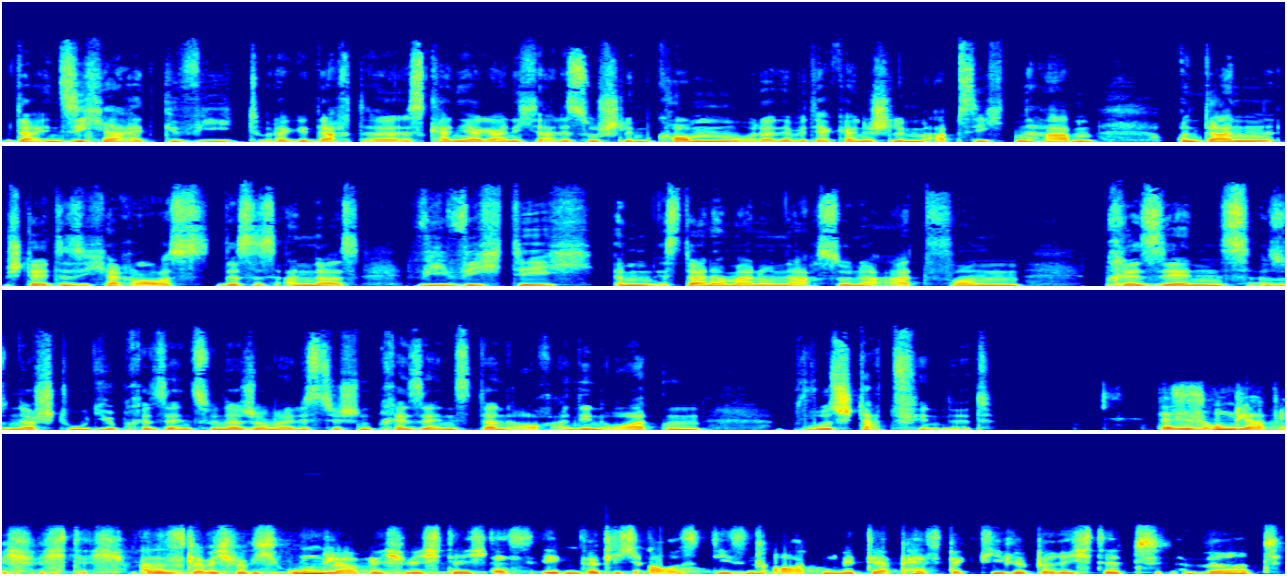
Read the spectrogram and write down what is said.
da in Sicherheit gewiegt oder gedacht, äh, es kann ja gar nicht alles so schlimm kommen oder der wird ja keine schlimmen Absichten haben. Und dann stellte sich heraus, das ist anders. Wie wichtig ähm, ist deiner Meinung nach so eine Art von Präsenz, also einer Studiopräsenz, so einer journalistischen Präsenz dann auch an den Orten, wo es stattfindet? Das ist unglaublich wichtig. Also es ist, glaube ich, wirklich unglaublich wichtig, dass eben wirklich aus diesen Orten mit der Perspektive berichtet wird.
